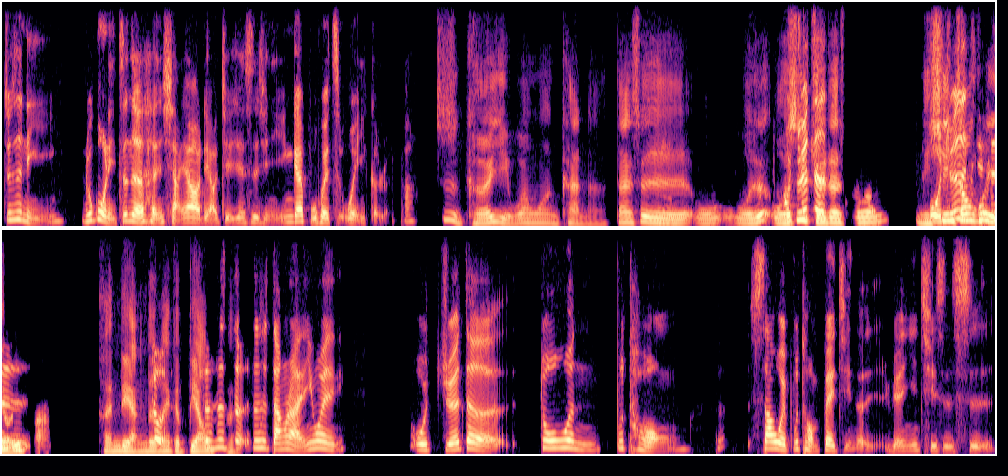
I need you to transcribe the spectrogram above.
就是你，如果你真的很想要了解一件事情，你应该不会只问一个人吧？是可以问问看啊，但是我我是我是觉得说，你心中会有一把衡量的那个标这准。是这这是当然，因为我觉得多问不同、稍微不同背景的原因，其实是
